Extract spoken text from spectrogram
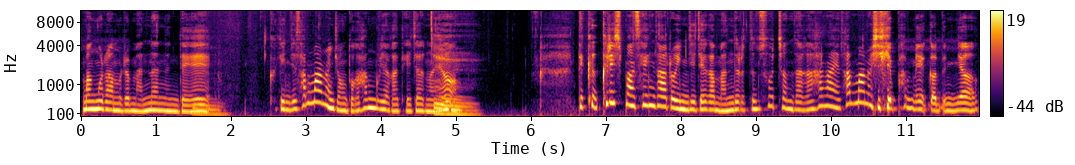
망무라무를 만났는데 음. 그게 이제 3만 원 정도가 한국자가 되잖아요. 예. 근데 그 크리스마스 행사로 이제 제가 만들었던 수호천사가 하나에 3만 원씩에 판매했거든요.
